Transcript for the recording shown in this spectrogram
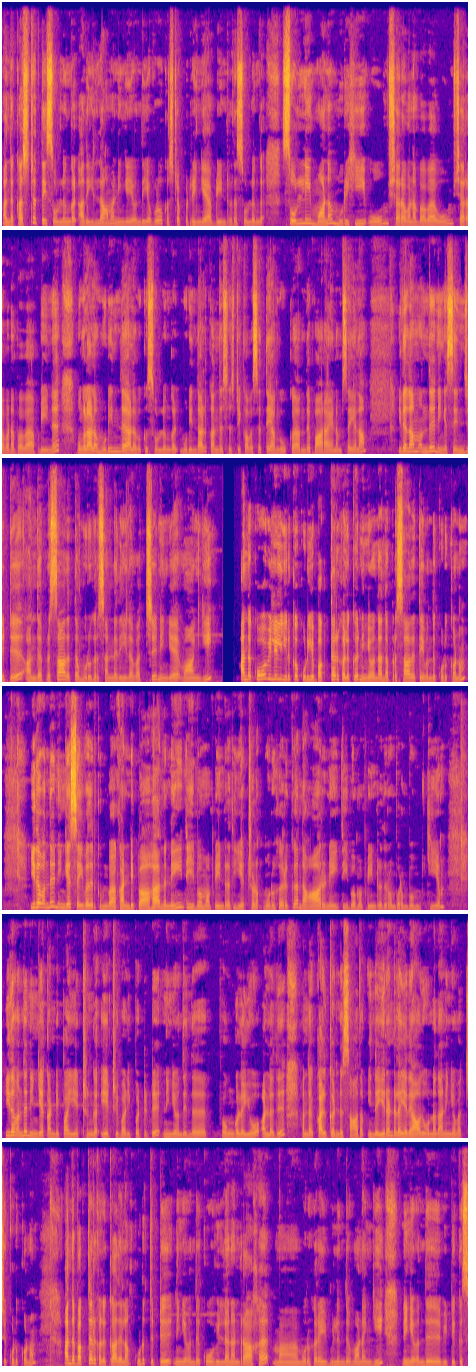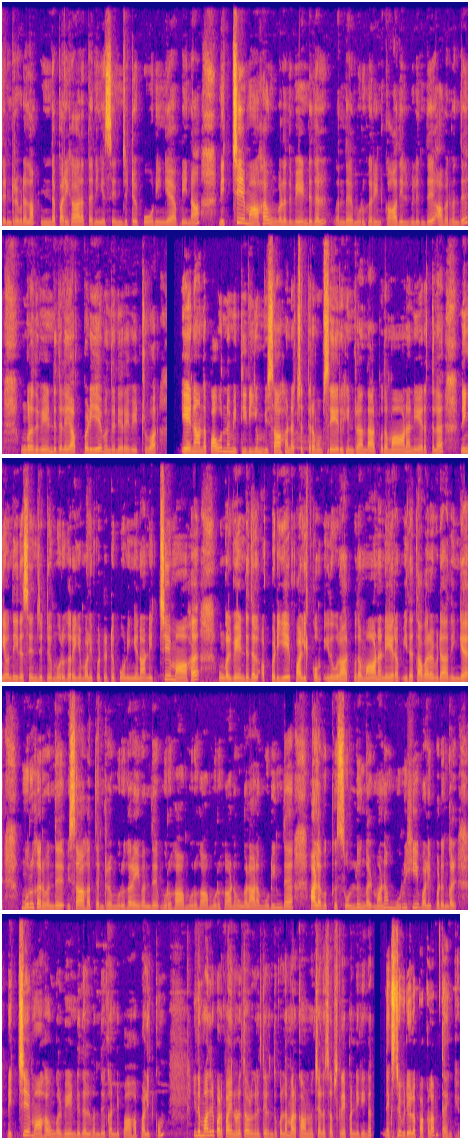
அந்த கஷ்டத்தை சொல்லுங்கள். அது இல்லாமல் நீங்கள் வந்து எவ்வளோ கஷ்டப்படுறீங்க அப்படின்றத சொல்லுங்கள் சொல்லி மனமுருகி முருகி ஓம் சரவண பவ ஓம் சரவண பவ அப்படின்னு உங்களால் முடிந்த அளவுக்கு சொல்லுங்கள். முடிந்தால் கந்த சஷ்டி கவசத்தை அங்கே உட்கார்ந்து பாராயணம் செய்யலாம். இதெல்லாம் வந்து நீங்கள் செஞ்சுட்டு அந்த பிரசாதத்தை முருகர் சன்னதியில் வச்சு நீங்கள் வாங்கி அந்த கோவிலில் இருக்கக்கூடிய பக்தர்களுக்கு நீங்கள் வந்து அந்த பிரசாதத்தை வந்து கொடுக்கணும். இதை வந்து நீங்கள் செய்வதற்கு முன்பாக கண்டிப்பாக அந்த நெய் தீபம் அப்படின்றது ஏற்றணும். முருகருக்கு அந்த ஆறு நெய் தீபம் அப்படின்றது ரொம்ப ரொம்ப முக்கியம். இதை வந்து நீங்கள் கண்டிப்பாக ஏற்றுங்க. ஏற்றி வழிபட்டுட்டு நீங்கள் வந்து இந்த பொங்கலையோ அல்லது அந்த கல்கண்டு சாதம் இந்த இரண்டில் எதையாவது ஒன்று தான் நீங்கள் வச்சு கொடுக்கணும். அந்த பக்தர்களுக்கு அதெல்லாம் கொடுத்துட்டு நீங்கள் வந்து கோவிலில் நன்றாக ம முருகரை விழுந்து வணங்கி நீங்கள் வந்து வீட்டுக்கு சென்று விடலாம். இந்த பரிகாரத்தை நீங்கள் செஞ்சுட்டு போனீங்க அப்படின்னா நிச்சயமாக உங்களது வேண்டுதல் அந்த முருகரின் காதில் விழுந்து அவர் வந்து உங்களது வேண்டுதலை அப்படியே வந்து நிறைவேற்றுவார். ஏன்னா அந்த பௌர்ணமி திதியும் விசாக நட்சத்திரமும் சேருகின்ற அந்த அற்புதமான நேரத்தில் நீங்கள் வந்து இதை செஞ்சுட்டு முருகரையும் வழிபட்டுட்டு போனீங்கன்னா நிச்சயமாக உங்கள் வேண்டுதல் அப்படியே பழிக்கும். இது ஒரு அற்புதமான நேரம். இதை தவற விடாதீங்க. முருகர் வந்து விசாகத்தன்று முருகரை வந்து முருகா முருகா முருகான்னு உங்களால் முடிந்த அளவுக்கு சொல்லுங்கள். மனம் முருகி வழிபடுங்கள். நிச்சயமாக உங்கள் வேண்டுதல் வந்து கண்டிப்பாக பழிக்கும். இது மாதிரி பல பயனுள்ள தகவல்களை தெரிந்து மறக்காமல் சேனலை சப்ஸ்கிரைப் பண்ணிக்கோங்க. நெக்ஸ்ட் வீடியோவில் பார்க்கலாம். தேங்க்யூ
